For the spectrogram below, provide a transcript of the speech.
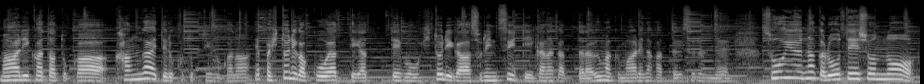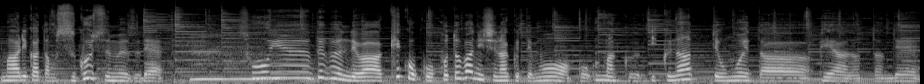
回り方とか考えてることっていうのかなやっぱ1人がこうやってやっても1人がそれについていかなかったらうまく回れなかったりするんでそういうなんかローテーションの回り方もすごいスムーズでそういう部分では結構こう言葉にしなくてもこううまくいくなって思えたペアだったんで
